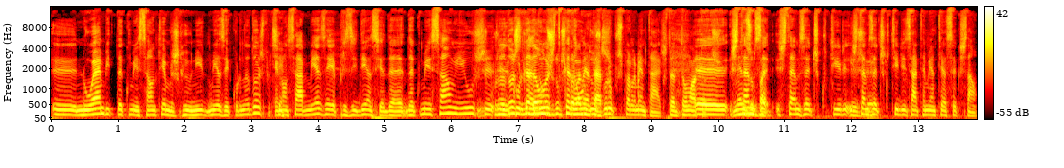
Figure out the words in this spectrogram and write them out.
eh, no âmbito da Comissão, temos reunido mesa e coordenadores. Para quem Sim. não sabe, mesa é a presidência da, da Comissão e os eh, coordenadores, coordenadores de cada um dos, de cada um dos grupos parlamentares. Portanto, estão lá todos. estamos, a, estamos a discutir, estamos a discutir exatamente essa questão.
